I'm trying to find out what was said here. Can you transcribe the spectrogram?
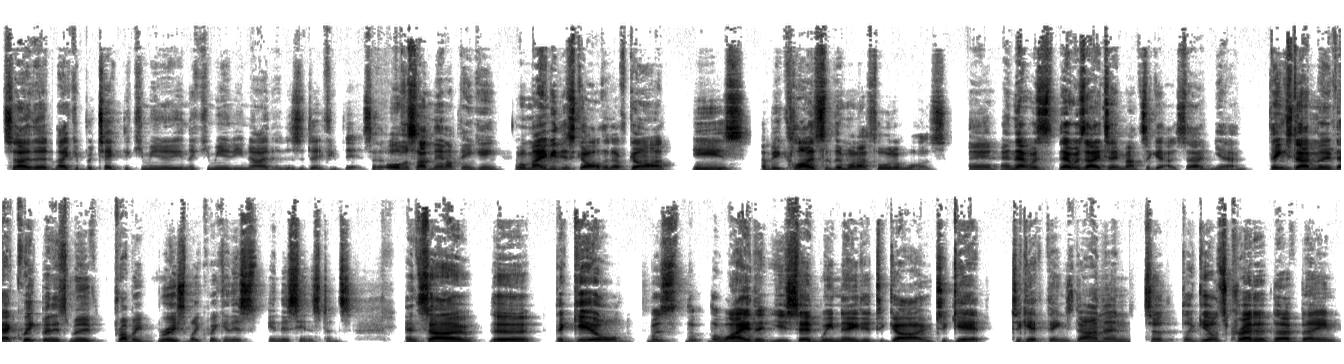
so that they can protect the community and the community know that there's a defib there. So all of a sudden, then I'm thinking, well, maybe this goal that I've got is a bit closer than what I thought it was. And and that was that was 18 months ago. So, you know, things don't move that quick, but it's moved probably reasonably quick in this in this instance. And so the the guild was the, the way that you said we needed to go to get to get things done. And to the guild's credit, they've been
